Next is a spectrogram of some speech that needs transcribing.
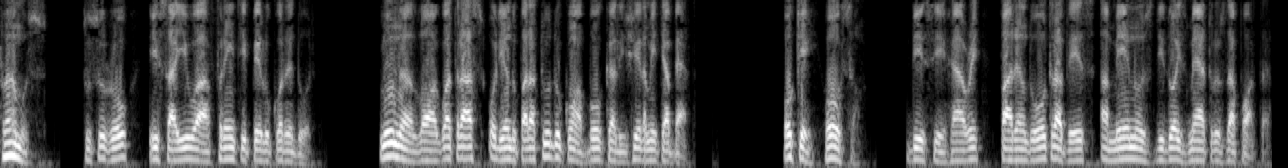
Vamos! sussurrou e saiu à frente pelo corredor. Luna logo atrás, olhando para tudo com a boca ligeiramente aberta. Ok, ouçam, disse Harry, parando outra vez a menos de dois metros da porta.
